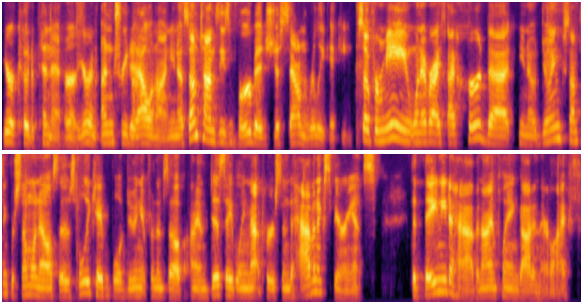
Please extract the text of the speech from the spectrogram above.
you're a codependent or you're an untreated al-anon you know? Sometimes these verbiage just sound really icky. So for me whenever I, I heard that you know doing something for someone else that is fully capable of doing it for themselves i am disabling that person to have an experience that they need to have and i am playing god in their life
